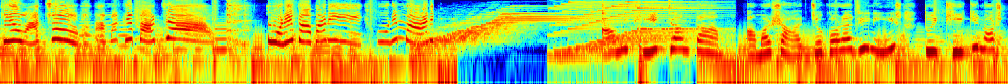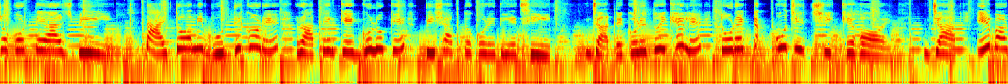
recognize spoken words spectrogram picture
কেউ আছো? আমাকে বাঁচাও। ওরে বাবারে, ওরে মারে। আমি ঠিক জানতাম, আমার সাহায্য করা জিনিস তুই ঠিকই নষ্ট করতে আসবি। তাই তো আমি বুদ্ধি করে রাতের কেকগুলোকে বিষাক্ত করে দিয়েছি। যাতে করে তুই খেলে তোর একটা উচিত শিক্ষে হয়। যাক, এবার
